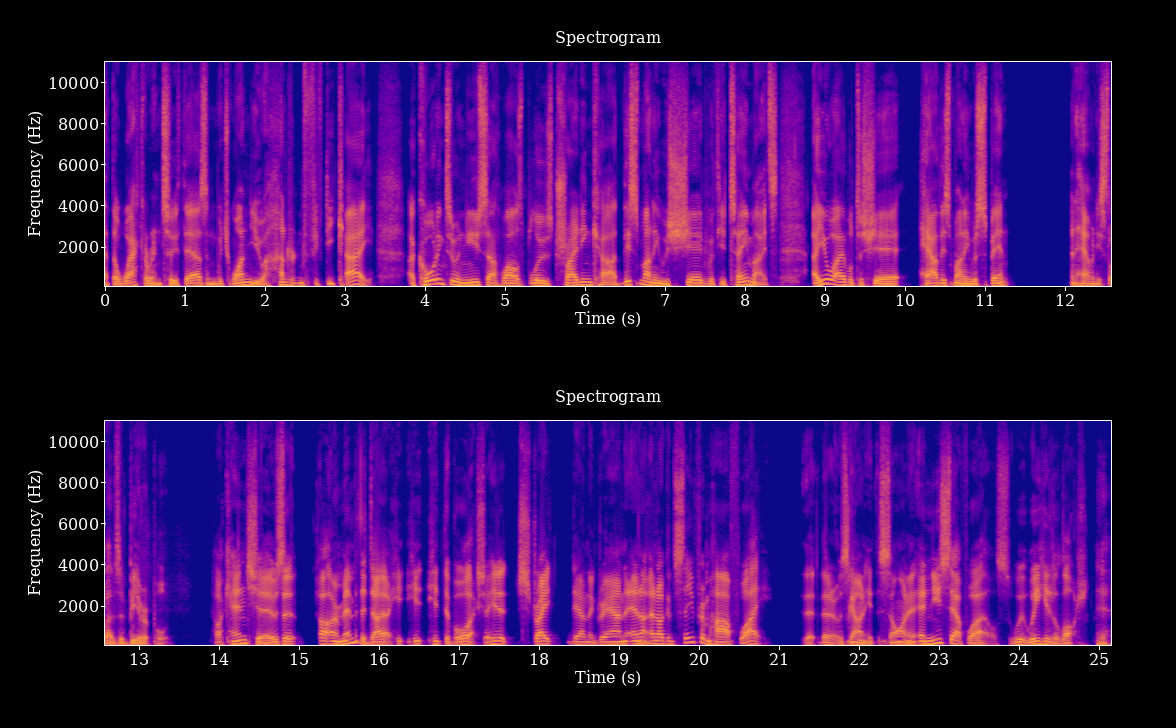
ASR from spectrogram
at the WACA in 2000, which won you 150k. According to a New South Wales Blues trading card, this money was shared with your teammates. Are you able to share how this money was spent and how many slabs of beer it bought? I can share. It was a. I remember the day I hit, hit, hit the ball. Actually, I hit it straight down the ground, and I, and I could see from halfway that, that it was going to hit the sign. And, and New South Wales, we, we hit a lot. Yeah.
